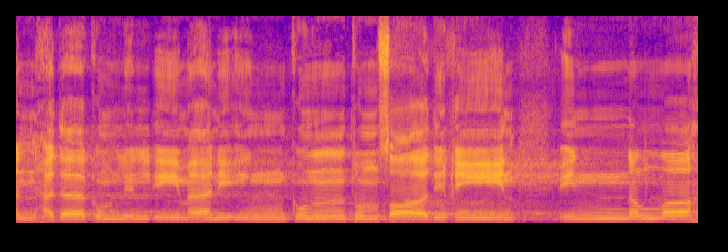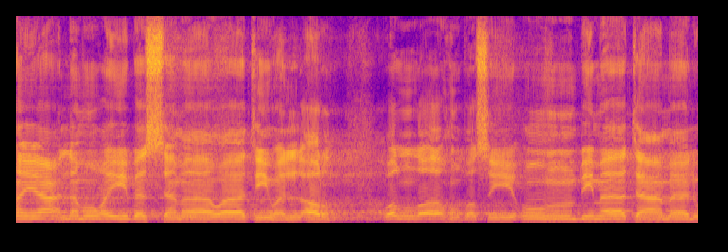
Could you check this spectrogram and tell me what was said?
أن هداكم للإيمان إن كنتم صادقين إن الله يعلم غيب السماوات والأرض والله بصير بما تعملون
